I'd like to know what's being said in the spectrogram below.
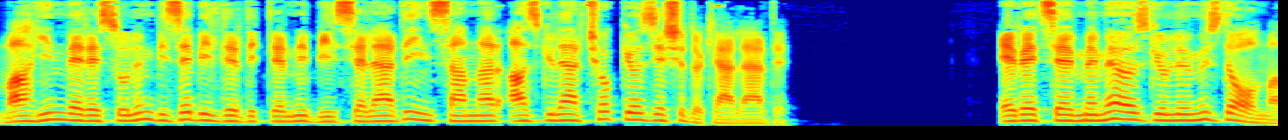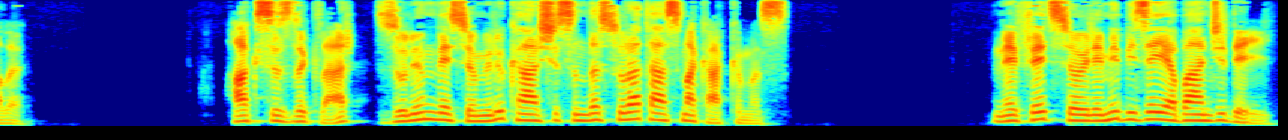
Vahyin ve Resulün bize bildirdiklerini bilselerdi insanlar az güler çok gözyaşı dökerlerdi. Evet sevmeme özgürlüğümüz de olmalı. Haksızlıklar, zulüm ve sömürü karşısında surat asmak hakkımız. Nefret söylemi bize yabancı değil.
